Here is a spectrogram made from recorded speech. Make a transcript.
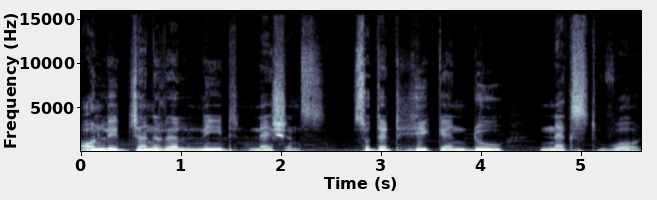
Only general need nations so that he can do next war.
